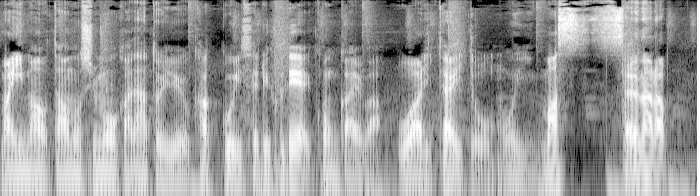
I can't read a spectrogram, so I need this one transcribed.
まあ今を楽しもうかなというかっこいいセリフで今回は終わりたいと思います。さよなら。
